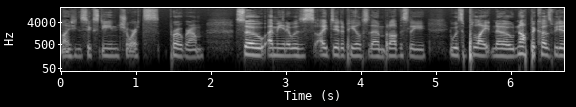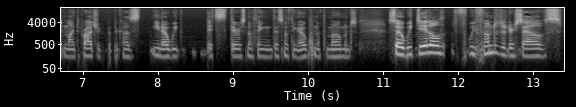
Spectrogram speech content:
1916 shorts program. So, I mean, it was I did appeal to them, but obviously it was a polite no, not because we didn't like the project, but because you know we it's there was nothing there's nothing open at the moment. So we did all we funded it ourselves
